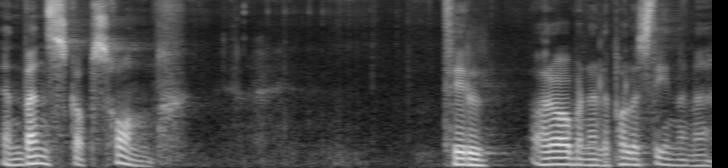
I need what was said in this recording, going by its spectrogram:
en vennskapshånd til araberne eller palestinerne.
